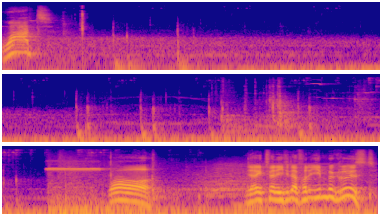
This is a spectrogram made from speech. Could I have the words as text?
What? Wow. Direkt werde ich wieder von ihm begrüßt.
